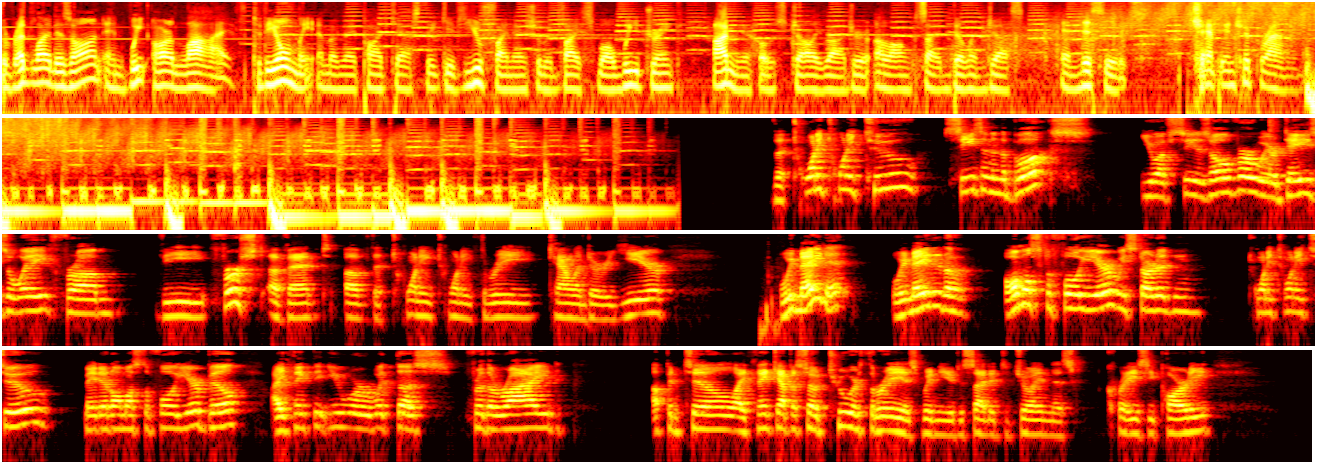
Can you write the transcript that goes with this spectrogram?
The red light is on, and we are live to the only MMA podcast that gives you financial advice while we drink. I'm your host, Jolly Roger, alongside Bill and Jess, and this is Championship Round. The 2022 season in the books. UFC is over. We are days away from the first event of the 2023 calendar year. We made it. We made it a almost a full year. We started in 2022, made it almost a full year. Bill, I think that you were with us for the ride up until I think episode 2 or 3 is when you decided to join this crazy party.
